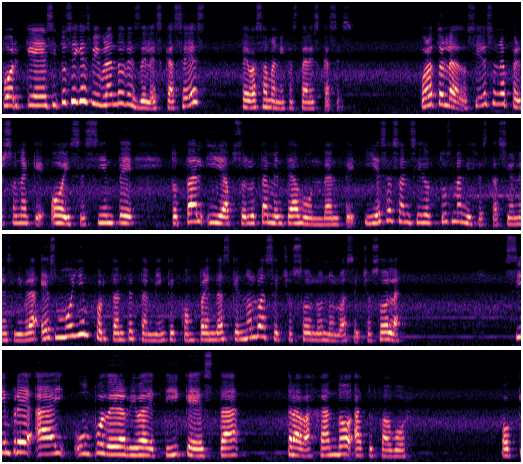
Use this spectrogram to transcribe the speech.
Porque si tú sigues vibrando desde la escasez, te vas a manifestar escasez. Por otro lado, si eres una persona que hoy se siente total y absolutamente abundante y esas han sido tus manifestaciones Libra, es muy importante también que comprendas que no lo has hecho solo, no lo has hecho sola. Siempre hay un poder arriba de ti que está trabajando a tu favor. ¿Ok?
